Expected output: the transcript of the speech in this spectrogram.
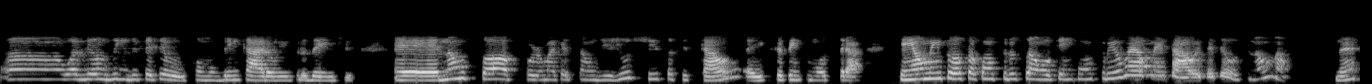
uh, o aviãozinho do IPTU, como brincaram imprudentes, é, não só por uma questão de justiça fiscal, é aí que você tem que mostrar quem aumentou a sua construção ou quem construiu vai aumentar o IPTU, senão não, né?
